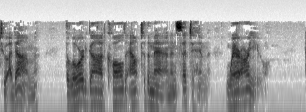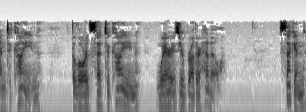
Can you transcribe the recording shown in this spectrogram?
To Adam, the Lord God called out to the man and said to him, Where are you? And to Cain, the Lord said to Cain, Where is your brother Hevel? Second,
